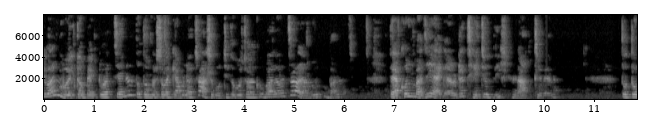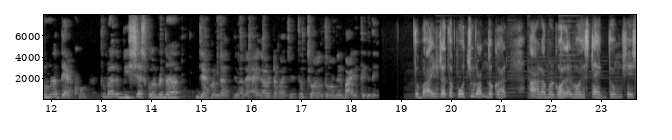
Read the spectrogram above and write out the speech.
Everyone welcome back to our channel তো তোমরা সবাই কেমন আছো? আশা করছি তোমরা সবাই খুব ভালো আছো আর আমিও খুব ভালো আছি। তো এখন বাজে এগারোটা ছেচল্লিশ, রাত্রেবেলা। তো তোমরা দেখো, তোমরা হয়তো বিশ্বাস করবে না যে এখন রাত্রিবেলা এগারোটা বাজে। তো চলো তোমাদের বাইরে থেকে দেখি। তো বাইরেটা তো প্রচুর অন্ধকার আর আমার গলার ভয়েসটা একদম শেষ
